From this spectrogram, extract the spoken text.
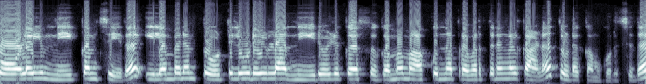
പോളയും നീക്കം ചെയ്ത് ഇലമ്പനം തോട്ടിലൂടെയുള്ള നീരൊഴുക്ക് സുഗമമാക്കുന്ന പ്രവർത്തനങ്ങൾക്കാണ് തുടക്കം കുറിച്ചത്.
